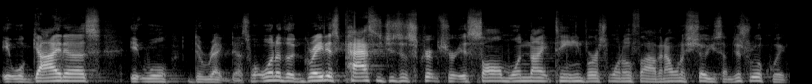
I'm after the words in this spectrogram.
it will guide us, it will direct us. One of the greatest passages of Scripture is Psalm 119, verse 105. And I want to show you something just real quick.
